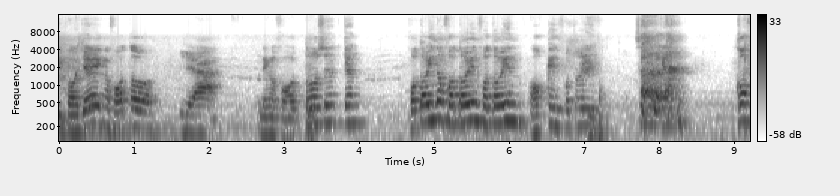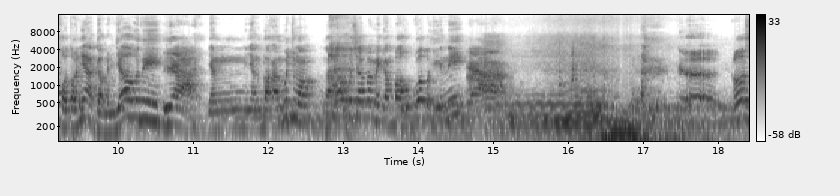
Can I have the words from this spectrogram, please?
di Kojai ngefoto. Iya. udah ngefoto set kan fotoin dong fotoin fotoin. Oke fotoin. Set kan kok fotonya agak menjauh nih? Iya. yang yang belakang gue cuma nggak tahu siapa megang bahu gue begini. Ah. terus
